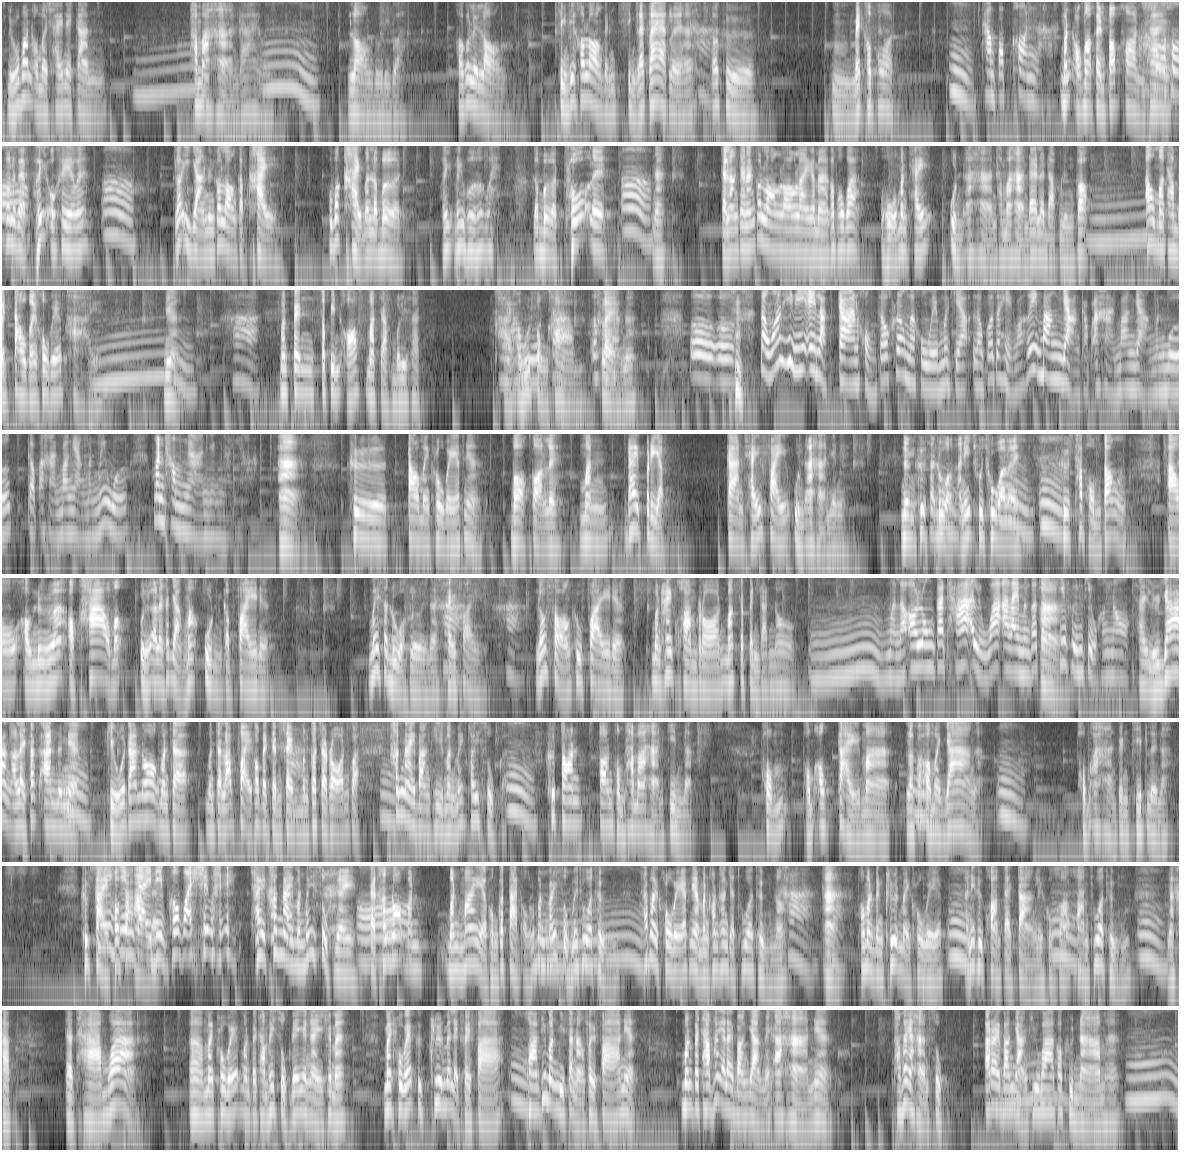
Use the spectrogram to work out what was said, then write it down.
หรือว่ามันเอามาใช้ในการอืมทำอาหารได้เว้ยอืมลองดูดีกว่า เขาก็เลยลอง สิ่งที่เขาลองเป็นสิ่งแรก ๆ เลยฮะค่ะ ก็คืออืมเม็ดข้าวโพดอืมทำป๊อปคอร์นเหรอคะ มันออกมาเป็นป๊อปคอร์นใช่โอ้โห ก็เลยแบบเฮ้ยโอเคเว้ยเออ แล้วอีกอย่างหนึ่งก็ลองกับไข่เพราะว่าไข่มันระเบิดเฮ้ยไม่ work เว้ยระเบิดโพะเลย เออ นะแต่หลังจากนั้นก็ลองลองอะไรกันมาก็พบว่าโอ้โหมันใช้อุ่นอาหารทำอาหารได้ระดับหนึ่งก็ เอามาทำเป็นเตาไมโครเวฟขายอืมเนี่ยค่ะ มันเป็น spin-off มาจากบริษัท ขายอาวุธสงครามเออแปลกนะเออเออแต่ว่าทีนี้ไอหลักการของเจ้าเครื่องไมโครเวฟเมื่อกี้เราก็จะเห็นว่าเฮ้ยบางอย่างกับอาหารบางอย่างมัน work กับอาหารบางอย่างมันไม่ workมันทำงานยังไงคะอ่าคือเตาไมโครเวฟเนี่ยบอกก่อนเลย มันได้เปรียบการใช้ไฟอุ่นอาหารยังไงหนึ่งคือสะดวกอันนี้ชัวร์ๆเลยอืมอืมคือถ้าผมต้องเอาเอาเนื้อเอาข้าวมาหรืออะไรสักอย่างมาอุ่นกับไฟเนี่ย ไม่สะดวกเลยนะค่ะใช้ไฟค่ะ แล้วสองคือไฟเนี่ยมันให้ความร้อนมักจะเป็นด้านนอก อืมเหมือนเราเอาลงกระทะหรือว่าอะไรมันก็จะอ่า ที่พื้นผิวข้างนอก ใช่หรือย่างอะไรสักอันหนึงเนี่ยอืมผิวด้านนอกมันจะมันจะรับไฟเข้าไปเต็มค่ะๆมันก็จะร้อนกว่า ข้างในบางทีมันไม่ค่อยสุกอะ อืม คือตอนตอนผมทำอาหารกินอะผมผมเอาไก่มาแล้วก็อืม เอามาย่างอะ อืมผมอาหารเป็นพิษเลยนะ คือไก่เขาที่กิสะนอาดไก่แหละดิบเข้าไปใช่ไหม ใช่ข้างในมันไม่สุกไง อ๋อแต่ข้างนอกมัน มันไหม้อะผมก็ตัดออกแล้วมันไม่สุกไม่ทั่วถึงอืมถ้าไมโครเวฟเนี่ยมันค่อนข้างจะทั่วถึงเนาะค่ะอะค่ะเพราะมันเป็นคลื่นไมโครเวฟอืมอันนี้คือความแตกต่างเลยคือความอืมความทั่วถึงอืมนะครับ แต่ถามว่าเอ่อไมโครเวฟมันไปทำให้สุกได้ยังไงใช่ไหมไมโครเวฟคือคลื่นแม่เหล็กไฟฟ้า ความที่มันมีสนามไฟฟ้าเนี่ยมันไปทำให้อะไรบางอย่างในอาหารเนี่ยทำให้อาหารสุกอะไรบางอย่างที่ว่าก็คือน้ำฮะอืม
